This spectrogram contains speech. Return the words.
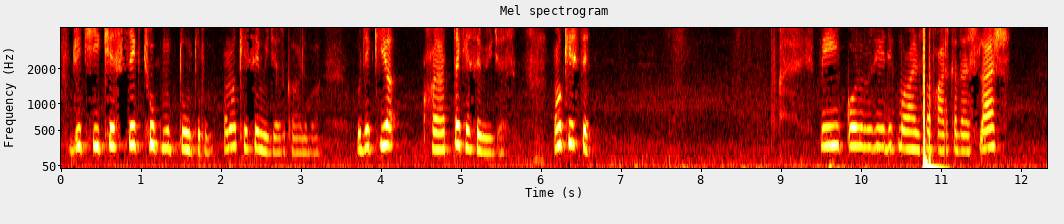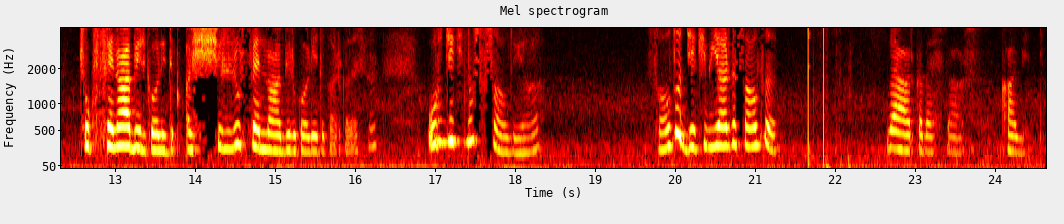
Şu Jackie'yi kessek çok mutlu olurum. Ama kesemeyeceğiz galiba. O Jackie'yi hayatta kesemeyeceğiz. Ama kesti. Ve ilk golümüzü yedik maalesef arkadaşlar. Çok fena bir gol yedik. Aşırı fena bir gol yedik arkadaşlar. Orada Jackie nasıl saldı ya? Saldı. Jackie bir yerde saldı. Ve arkadaşlar kaybettik.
